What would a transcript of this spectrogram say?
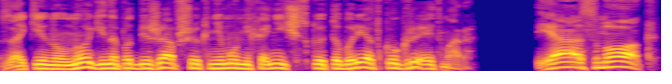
Закинул ноги на подбежавшую к нему механическую табуретку Грейтмар. «Я смог!»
